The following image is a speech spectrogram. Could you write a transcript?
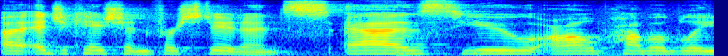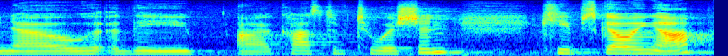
uh, education for students. As you all probably know, the uh, cost of tuition keeps going up.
